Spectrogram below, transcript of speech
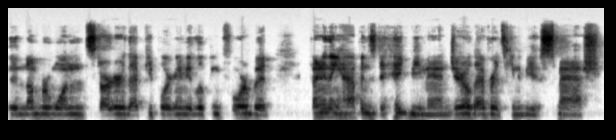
the number one starter that people are going to be looking for. But if anything happens to Higbee, man, Gerald Everett's going to be a smash.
